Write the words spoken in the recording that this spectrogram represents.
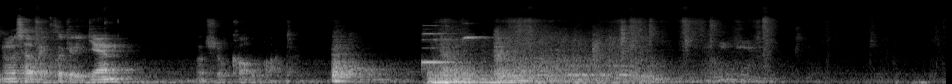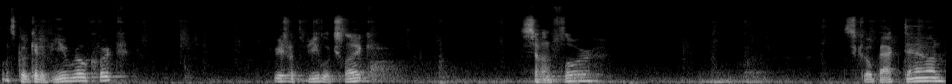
Notice how if I click it again, it'll show call locked. Let's go get a view real quick. Here's what the view looks like. Seventh floor. Let's go back down.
